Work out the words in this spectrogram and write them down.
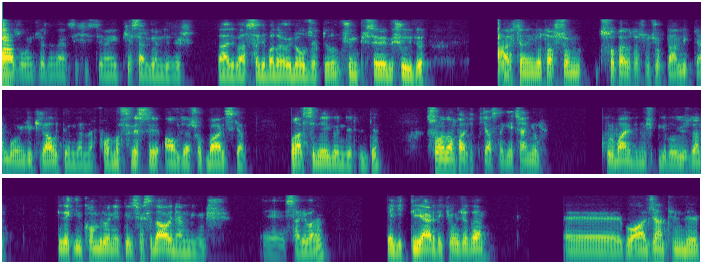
bazı oyuncuları nedense istemeye keser gönderir. Galiba Saliba'da öyle olacak diyordum. Çünkü sebebi şuydu. Arsenal'in rotasyon, stoper rotasyonu çok dandikken bu oyuncu kiralık gönderdiler. Forma süresi alacağı çok barizken Marsilya'ya gönderildi. Sonradan fark ettik aslında geçen yıl kurban edilmiş bir yıl. O yüzden direkt ilk 11 oynayıp gelişmesi daha önemliymiş e, Saliba'nın. Ve gittiği yerdeki hoca da e, bu Arjantinli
